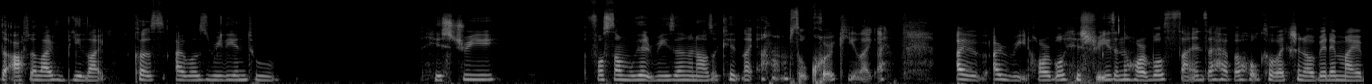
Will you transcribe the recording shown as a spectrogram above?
the afterlife be like? Because i was really into history for some weird reason when i was a kid. Like i'm so quirky. Like i I, I read horrible histories and horrible science. I have a whole collection of it in my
